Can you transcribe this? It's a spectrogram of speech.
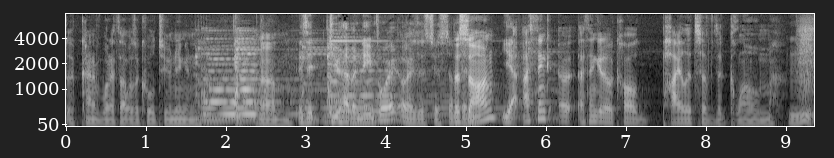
uh, kind of what I thought was a cool tuning and um, is it? Do you have a name for it, or is this just something? the song. Yeah. I think uh, I think it'll be called Pilots of the Gloam, Mm.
